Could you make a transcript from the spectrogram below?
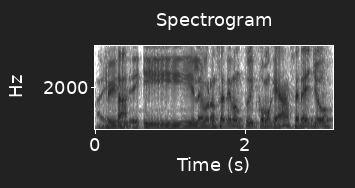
Ahí Sí, está. Y, y LeBron se tiene un tweet como que, ah, seré yo.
